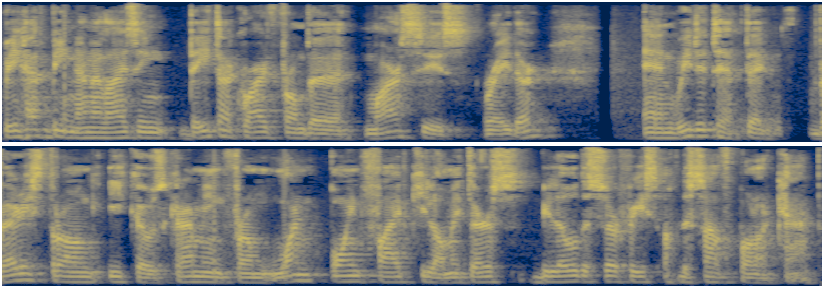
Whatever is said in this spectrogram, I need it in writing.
We have been analyzing data acquired from the MARSIS radar, and we detected very strong echoes coming from 1.5 kilometers below the surface of the South Polar Cap.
